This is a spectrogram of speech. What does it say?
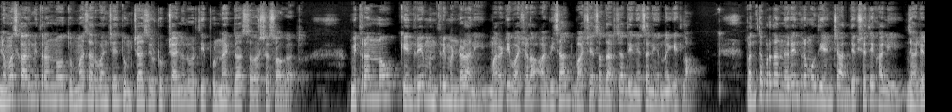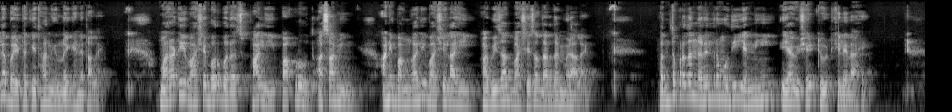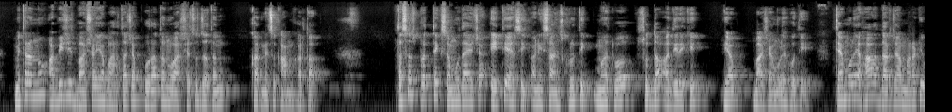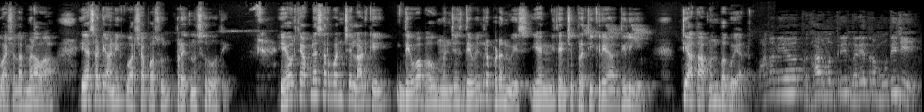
नमस्कार मित्रांनो तुम्हा सर्वांचे तुमच्याच यूट्यूब चॅनलवरती पुन्हा एकदा सहर्ष स्वागत. मित्रांनो केंद्रीय मंत्रिमंडळाने मराठी भाषेला अभिजात भाषेचा दर्जा देण्याचा निर्णय घेतला. पंतप्रधान नरेंद्र मोदी यांच्या अध्यक्षतेखाली झालेल्या बैठकीत हा निर्णय घेण्यात आलाय. मराठी भाषेबरोबरच पाली पाकृत आसामी आणि बंगाली भाषेलाही अभिजात भाषेचा दर्जा मिळालाय. पंतप्रधान नरेंद्र मोदी यांनीही याविषयी ट्विट केलेलं आहे. मित्रांनो अभिजित भाषा या भारताच्या पुरातन वारशाचं जतन करण्याचं काम करतात. तसंच प्रत्येक समुदायाच्या ऐतिहासिक आणि सांस्कृतिक महत्त्व सुद्धा अधोरेखित या भाषामुळे होते. त्यामुळे हा दर्जा मराठी भाषेला मिळावा यासाठी अनेक वर्षापासून प्रयत्न सुरू होते. यावरती आपल्या सर्वांचे लाडके देवाभाऊ म्हणजेच देवेंद्र फडणवीस यांनी त्यांची प्रतिक्रिया दिली ती आता आपण बघूयात. माननीय प्रधानमंत्री नरेंद्र मोदीजी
